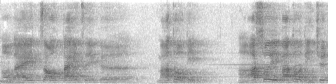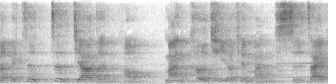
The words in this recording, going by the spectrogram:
哦，来招待这个麻豆岭，啊啊，所以麻豆岭觉得，哎，这这家人哈蛮客气，而且蛮实在的。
